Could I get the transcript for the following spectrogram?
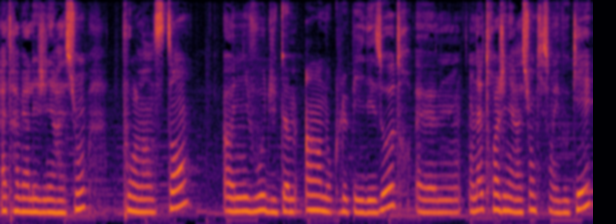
à travers les générations. Pour l'instant, au niveau du tome 1, donc le pays des autres, euh, on a trois générations qui sont évoquées.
